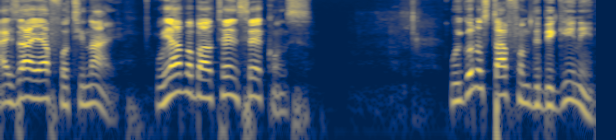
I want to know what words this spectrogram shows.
Isaiah 49. We have about 10 seconds. We're going to start from the beginning.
